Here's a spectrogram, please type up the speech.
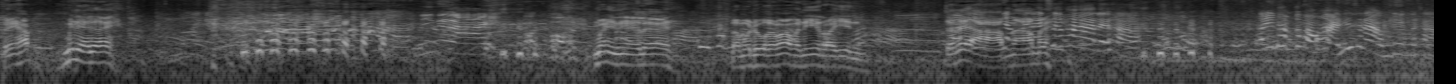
เป็นไงครับ ไม่เหนื่อยเลยนี่เหนื่อยไม่เหนื่อยเลย เรามาดูกันว่าวันนี้รอยอิน จะได้อาบน้ำไหมยังไม่ได้เสื้อผ้าเลยค่ะเรายังทำกระเป๋าหายที่สนามบินนะคะ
